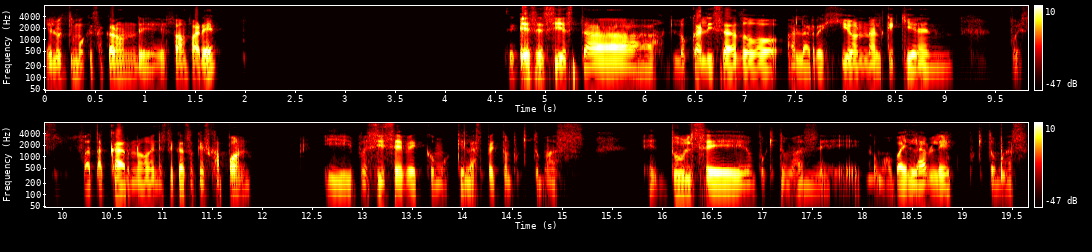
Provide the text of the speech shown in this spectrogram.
el último que sacaron de Fanfare ese sí está localizado a la región al que quieren pues atacar, ¿no? En este caso que es Japón y pues sí se ve como que el aspecto un poquito más eh, dulce, un poquito más eh, como bailable, un poquito más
